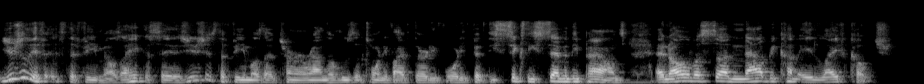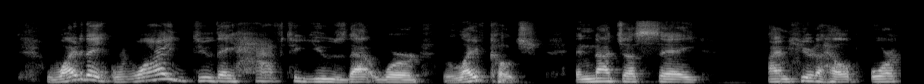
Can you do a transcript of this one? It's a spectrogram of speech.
usually if it's the females i hate to say this usually it's the females that turn around and lose the 25 30 40 50 60 70 pounds and all of a sudden now become a life coach why do they why do they have to use that word life coach and not just say i'm here to help or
